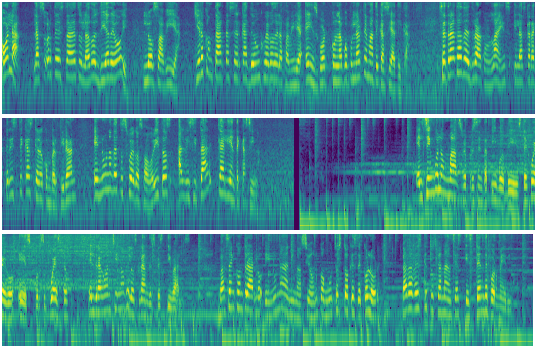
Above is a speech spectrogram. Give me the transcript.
Hola, la suerte está de tu lado el día de hoy. Lo sabía. Quiero contarte acerca de un juego de la familia Ainsworth con la popular temática asiática. Se trata de Dragon Lines y las características que lo convertirán en uno de tus juegos favoritos al visitar Caliente Casino. El símbolo más representativo de este juego es, por supuesto, el dragón chino de los grandes festivales. Vas a encontrarlo en una animación con muchos toques de color cada vez que tus ganancias estén de por medio.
